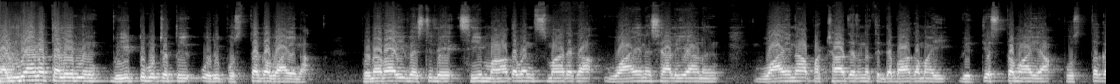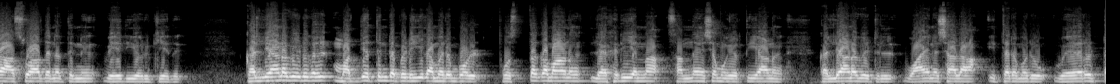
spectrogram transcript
കല്യാണത്തലേന്ന് വീട്ടുമുറ്റത്ത് ഒരു പുസ്തക വായന. പിണറായി വെസ്റ്റിലെ സി മാധവൻ സ്മാരക വായനശാലയാണ് വായനാ പക്ഷാചരണത്തിന്റെ ഭാഗമായി വ്യത്യസ്തമായ പുസ്തക ആസ്വാദനത്തിന് വേദിയൊരുക്കിയത്. കല്യാണ വീടുകൾ മദ്യത്തിന്റെ പിടിയിലമരുമ്പോൾ പുസ്തകമാണ് ലഹരി എന്ന സന്ദേശമുയർത്തിയാണ് കല്യാണ വീട്ടിൽ വായനശാല ഇത്തരമൊരു വേറിട്ട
